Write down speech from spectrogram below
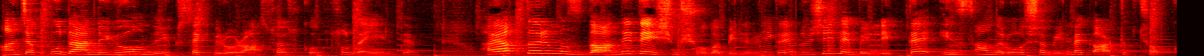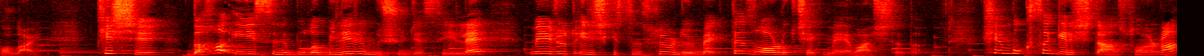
ancak bu denli yoğun ve yüksek bir oran söz konusu değildi. Hayatlarımızda ne değişmiş olabilirdi? Teknolojiyle birlikte insanlara ulaşabilmek artık çok kolay. Kişi daha iyisini bulabilirim düşüncesiyle mevcut ilişkisini sürdürmekte zorluk çekmeye başladı. Şimdi bu kısa girişten sonra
